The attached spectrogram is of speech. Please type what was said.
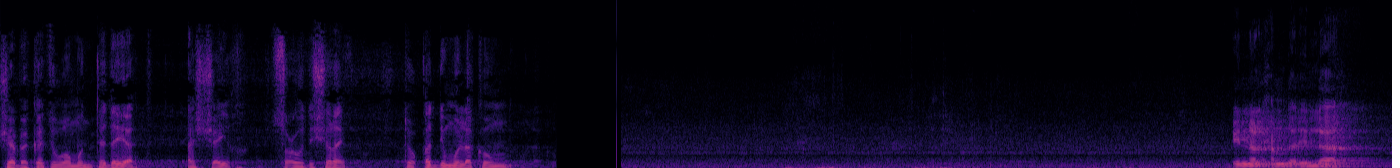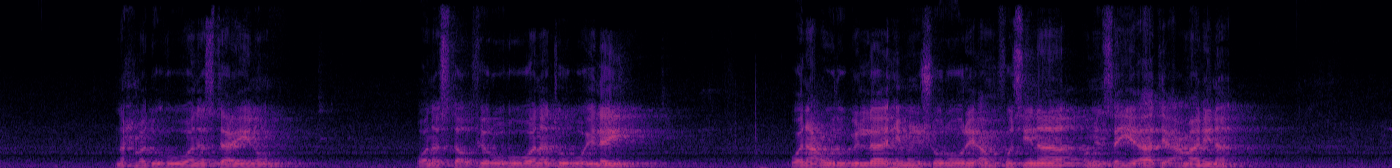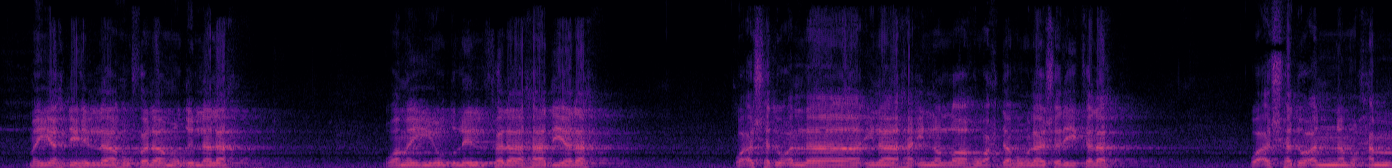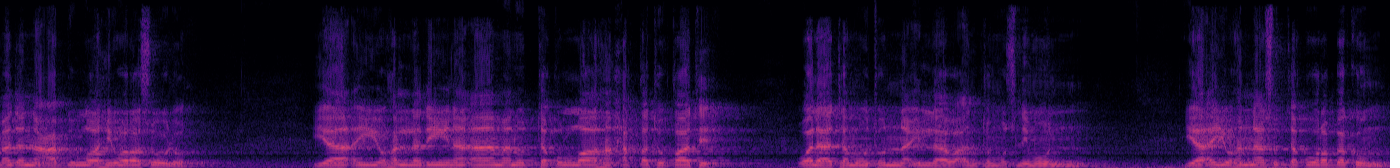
شبكة ومنتديات. الشيخ سعود الشريف تقدم لكم. إن الحمد لله نحمده ونستعينه ونستغفره ونتوب إليه ونعوذ بالله من شرور أنفسنا ومن سيئات أعمالنا. من يهده الله فلا مضل له ومن يضلل فلا هادي له وأشهد أن لا إله إلا الله وحده لا شريك له وأشهد أن محمدا عبد الله ورسوله. يا أيها الذين آمنوا اتقوا الله حق تقاته ولا تموتن إلا وأنتم مسلمون. يا أيها الناس اتقوا ربكم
